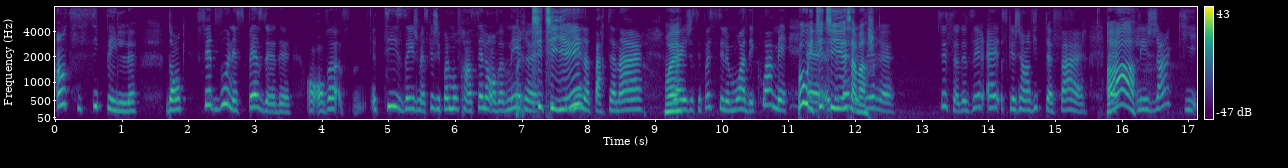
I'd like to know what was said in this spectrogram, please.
anticipez-le. Donc, faites-vous une espèce de, de on, va teaser, je m'excuse, j'ai pas le mot français, là, on va venir euh, titiller. notre partenaire. Ouais. je sais pas si c'est le mot adéquat, mais oui, euh, titiller, ça marche. Euh, c'est ça, de dire ce que j'ai envie de te faire. Euh, ah! les gens qui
